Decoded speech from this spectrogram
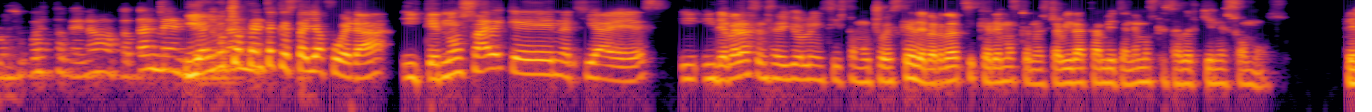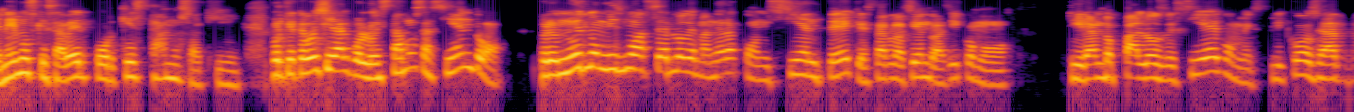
por supuesto que no, totalmente. Y hay mucha gente que está allá afuera y que no sabe qué energía es, y, y, de veras, en serio, yo lo insisto mucho, es que de verdad, si queremos que nuestra vida cambie, tenemos que saber quiénes somos. Tenemos que saber por qué estamos aquí. Porque te voy a decir algo, lo estamos haciendo, pero no es lo mismo hacerlo de manera consciente que estarlo haciendo así como tirando palos de ciego, me explico, o sea,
